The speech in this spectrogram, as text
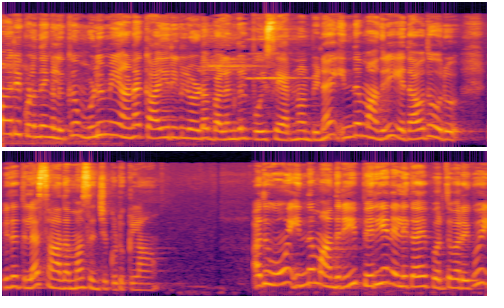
மாதிரி குழந்தைங்களுக்கு முழுமையான காய்கறிகளோட பலன்கள் போய் சேரணும் அப்படின்னா இந்த மாதிரி ஏதாவது ஒரு விதத்தில் சாதமாக செஞ்சு கொடுக்கலாம். அதுவும் இந்த மாதிரி பெரிய நெல்லிக்காயை பொறுத்த வரைக்கும்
